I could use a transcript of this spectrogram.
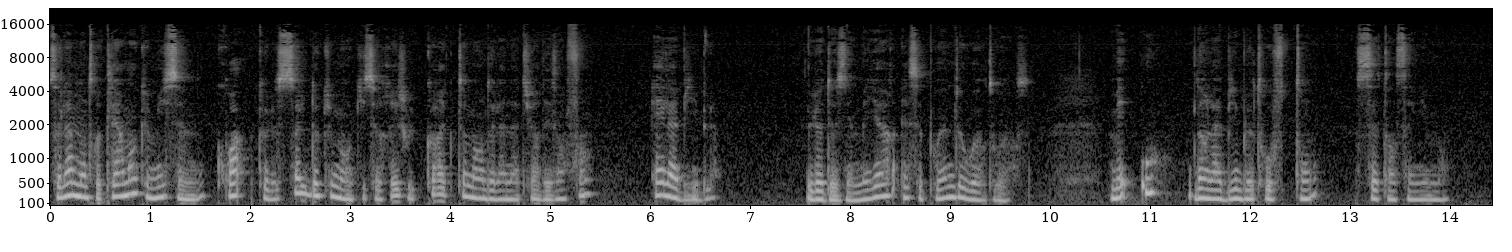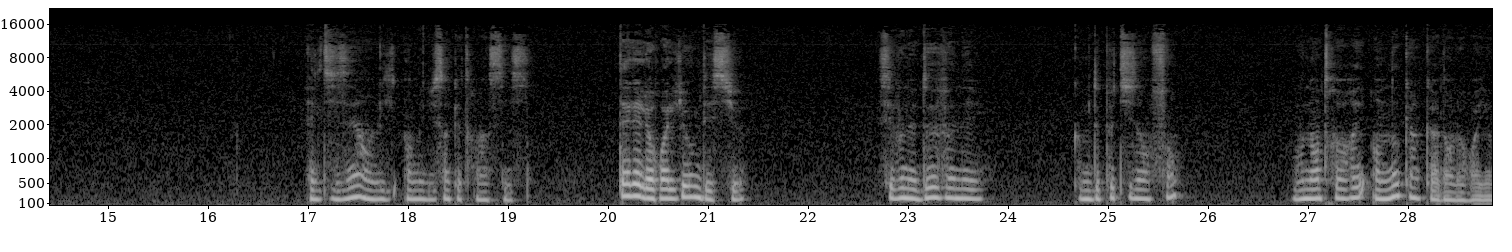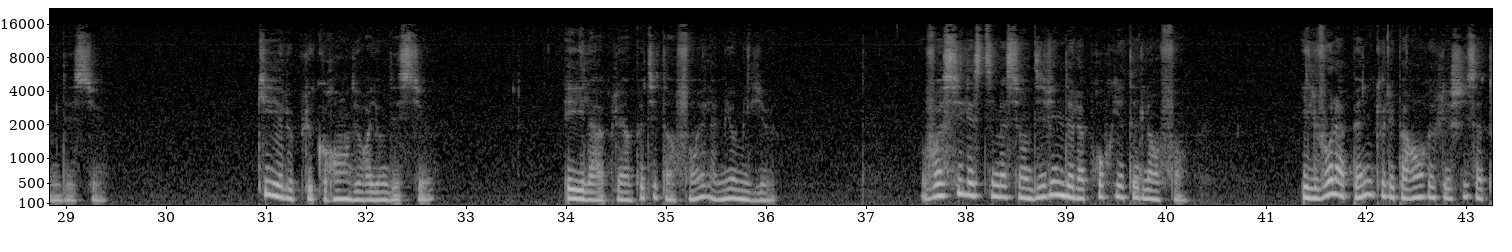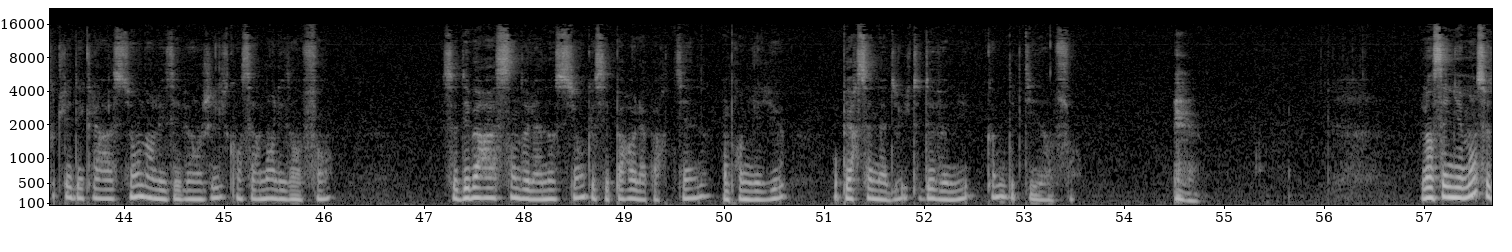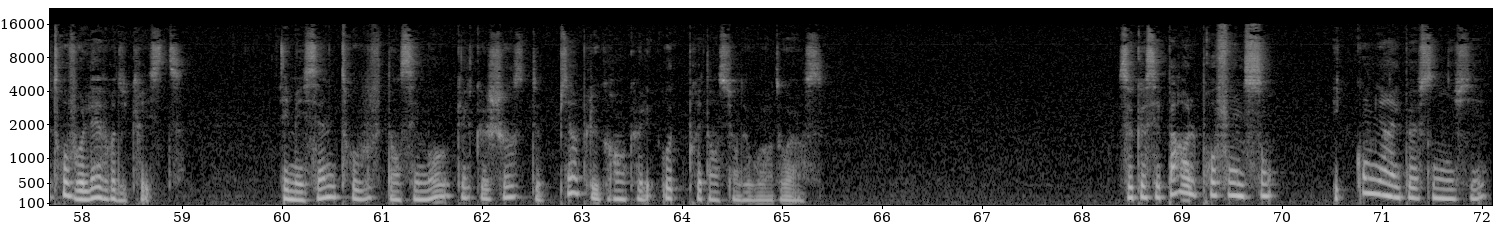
Cela montre clairement que Mason croit que le seul document qui se réjouit correctement de la nature des enfants est la Bible. Le deuxième meilleur est ce poème de Wordsworth. Mais où dans la Bible trouve-t-on cet enseignement? Elle disait en 1886 Tel est le royaume des cieux. Si vous ne devenez comme de petits enfants, vous n'entrerez en aucun cas dans le royaume des cieux. Qui est le plus grand du royaume des cieux? Et il a appelé un petit enfant et l'a mis au milieu. Voici l'estimation divine de la propriété de l'enfant. Il vaut la peine que les parents réfléchissent à toutes les déclarations dans les évangiles concernant les enfants, se débarrassant de la notion que ces paroles appartiennent, en premier lieu, aux personnes adultes devenues comme des petits-enfants. L'enseignement se trouve aux lèvres du Christ. Et Mason trouve dans ces mots quelque chose de bien plus grand que les hautes prétentions de Wordsworth. Ce que ces paroles profondes sont combien elles peuvent signifier,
